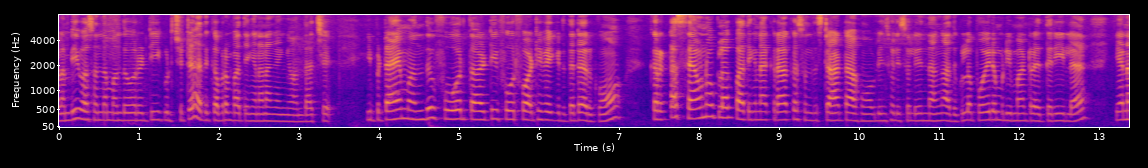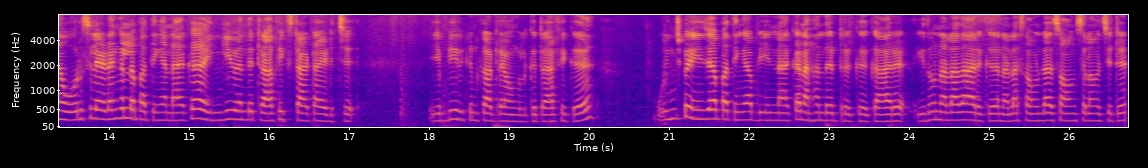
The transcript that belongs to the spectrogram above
கிளம்பி வசந்தம் வந்து ஒரு டீ குடிச்சிட்டு அதுக்கப்புறம் பார்த்தீங்கன்னா நாங்கள் இங்கே வந்தாச்சு. இப்போ டைம் வந்து four thirty four forty five கிட்டத்தட்ட இருக்கும். கரெக்டாக செவன் ஓ கிளாக் பார்த்தீங்கன்னா கிராக்கர்ஸ் வந்து ஸ்டார்ட் ஆகும் அப்படின்னு சொல்லி சொல்லியிருந்தாங்க. அதுக்குள்ளே போயிட முடியுமான்றது தெரியல. ஏன்னா ஒரு சில இடங்களில் பார்த்தீங்கன்னாக்கா இங்கேயும் வந்து டிராஃபிக் ஸ்டார்ட் ஆகிடுச்சு எப்படி இருக்குன்னு காட்டுறேன் உங்களுக்கு டிராஃபிக்கு இன்ச் பை இன்ச்சாக பார்த்தீங்க அப்படின்னாக்கா நகர்ந்துட்டுருக்கு காரு இதுவும் நல்லா தான் இருக்குது நல்லா சவுண்டாக சாங்ஸ் எல்லாம் வச்சுட்டு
